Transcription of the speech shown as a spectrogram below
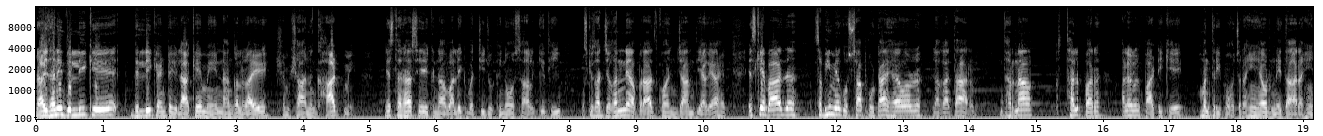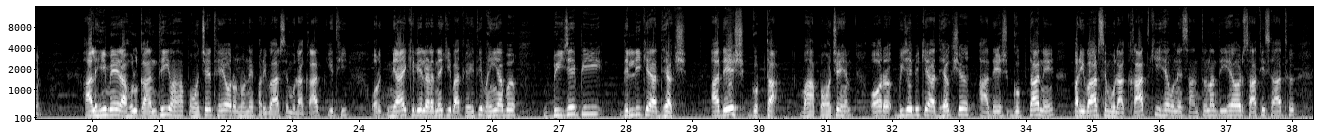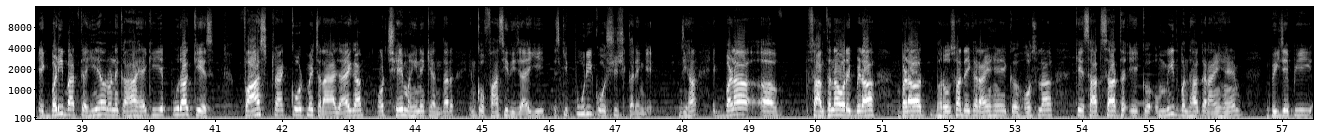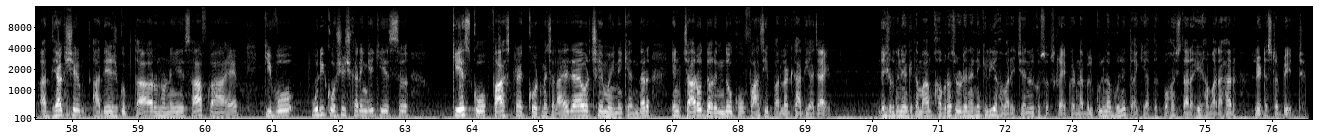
राजधानी दिल्ली के दिल्ली कैंट इलाके में नांगल राय शमशान घाट में, जिस तरह से एक नाबालिग बच्ची जो कि 9 साल की थी, उसके साथ जघन्य अपराध को अंजाम दिया गया है। इसके बाद सभी में गुस्सा फूटा है और लगातार धरना स्थल पर अलग अलग पार्टी के मंत्री पहुँच रहे हैं और नेता आ रहे हैं। हाल ही में राहुल गांधी वहाँ पहुँचे थे और उन्होंने परिवार से मुलाकात की थी और न्याय के लिए लड़ने की बात कही थी। वहीं अब बीजेपी दिल्ली के अध्यक्ष आदेश गुप्ता वहाँ पहुँचे हैं और बीजेपी के अध्यक्ष आदेश गुप्ता ने परिवार से मुलाकात की है, उन्हें सांत्वना दी है और साथ ही साथ एक बड़ी बात कही है। उन्होंने कहा है कि ये पूरा केस फास्ट ट्रैक कोर्ट में चलाया जाएगा और छः महीने के अंदर इनको फांसी दी जाएगी। इसकी पूरी कोशिश करेंगे। जी हाँ एक बड़ा सांत्वना और एक बड़ा बड़ा भरोसा देकर आए हैं, एक हौसला के साथ साथ एक उम्मीद बंधा कर आए हैं। बीजेपी अध्यक्ष आदेश गुप्ता और उन्होंने ये साफ़ कहा है कि वो पूरी कोशिश करेंगे कि इस केस को फास्ट ट्रैक कोर्ट में चलाया जाए और छः महीने के अंदर इन चारों दरिंदों को फांसी पर लटका दिया जाए। देश और दुनिया की तमाम खबरों से जुड़े रहने के लिए हमारे चैनल को सब्सक्राइब करना बिल्कुल ना भूलें ताकि आप तक पहुँचता रहे हमारा हर लेटेस्ट अपडेट।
